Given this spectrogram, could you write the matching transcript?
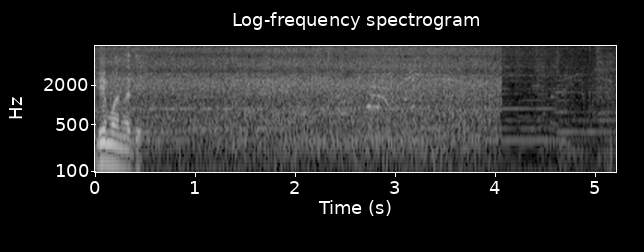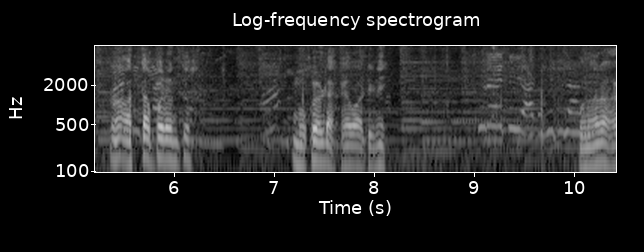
भीमा नदी. आत्तापर्यंत मोकळ्या टाकल्या वाटेने होणारा हा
